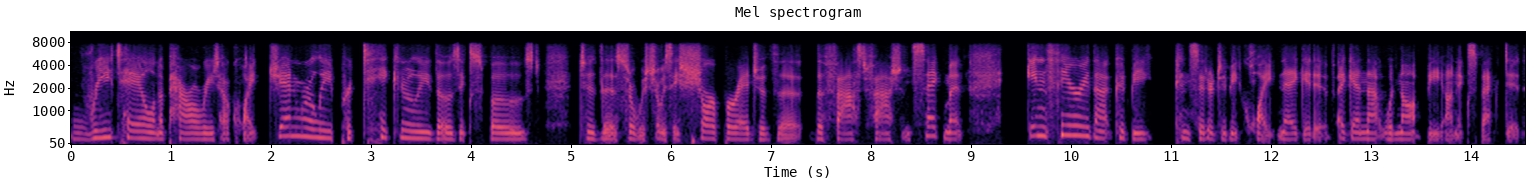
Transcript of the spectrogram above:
retail and apparel retail quite generally, particularly those exposed to the sort of shall we say sharper edge of the the fast fashion segment, in theory that could be considered to be quite negative. Again, that would not be unexpected.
